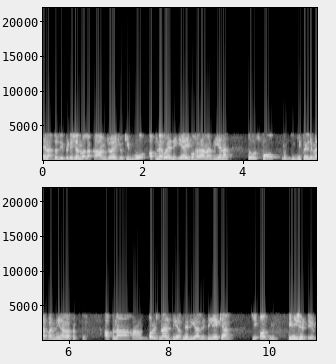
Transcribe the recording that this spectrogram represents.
है ना? तो रिपीटेशन वाला काम जो है क्योंकि वो अपने को यदि एआई को हराना भी है ना तो उसको उसी की फ़ील्ड में अपन नहीं हरा सकते। अपना ओरिजिनलिटी हाँ। अपनी रियलिटी है क्या? कि इनिशिएटिव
